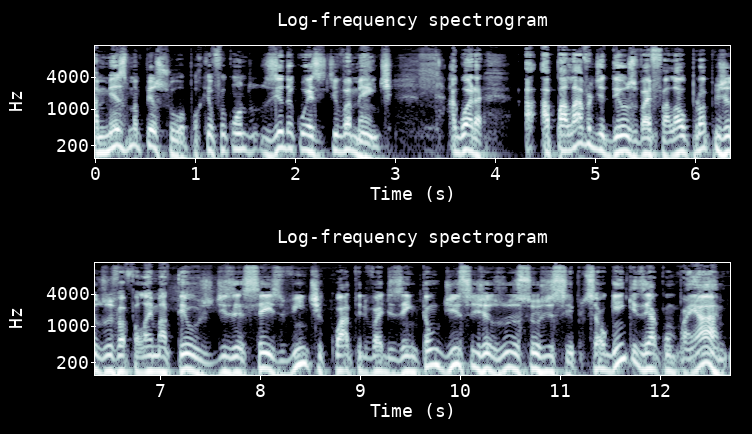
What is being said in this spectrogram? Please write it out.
a mesma pessoa, porque foi conduzida coercitivamente. Agora, a, a, palavra de Deus vai falar, o próprio Jesus vai falar em Mateus 16, 24, ele vai dizer: Então disse Jesus aos seus discípulos: Se alguém quiser acompanhar-me,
